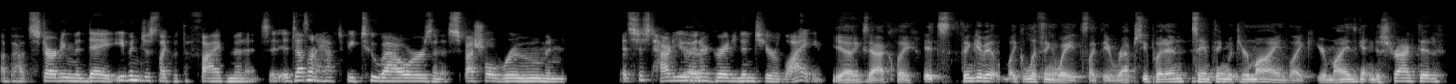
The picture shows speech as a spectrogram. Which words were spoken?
about starting the day, even just like with the five minutes. It, it doesn't have to be two hours in a special room. And it's just how do you Yeah. integrate it into your life? Yeah, exactly. It's think of it like lifting weights, like the reps you put in. Same thing with your mind. Like your mind's getting distracted.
